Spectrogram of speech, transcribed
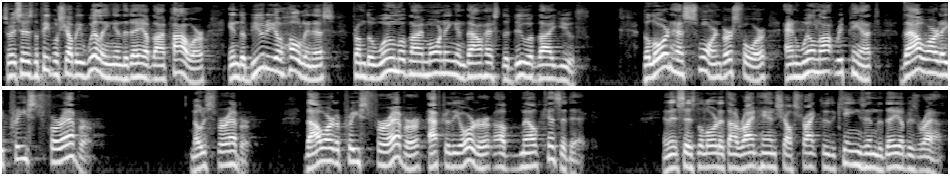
So it says, the people shall be willing in the day of thy power, in the beauty of holiness, from the womb of thy morning, and thou hast the dew of thy youth. The Lord has sworn, verse 4, and will not repent, thou art a priest forever. Notice forever. Thou art a priest forever after the order of Melchizedek. And it says, the Lord at thy right hand shall strike through the kings in the day of his wrath.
